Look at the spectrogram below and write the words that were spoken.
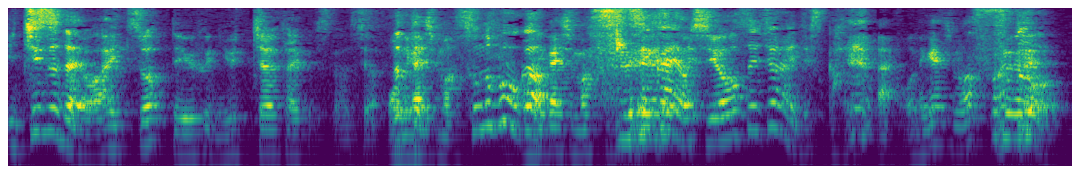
一途だよあいつはっていうふうに言っちゃうタイプです私は。お願いします。その方おが願いします。世界は幸せじゃないですか。はいお願いします。あと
